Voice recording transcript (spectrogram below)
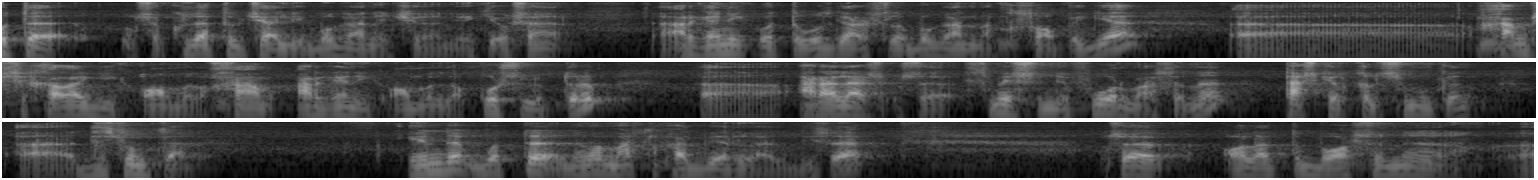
o'ta o'sha kuzatuvchanlik bo'lgani uchun yoki o'sha organik o'ta o'zgarishlar bo'lgani hisobiga ham psixologik omil ham organik omillar qo'shilib turib aralash o'sha смешанный formasini tashkil qilishi mumkin disfunksiyani э, endi bu yerda nima maslahat beriladi desa o'sha holatni boshini э,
